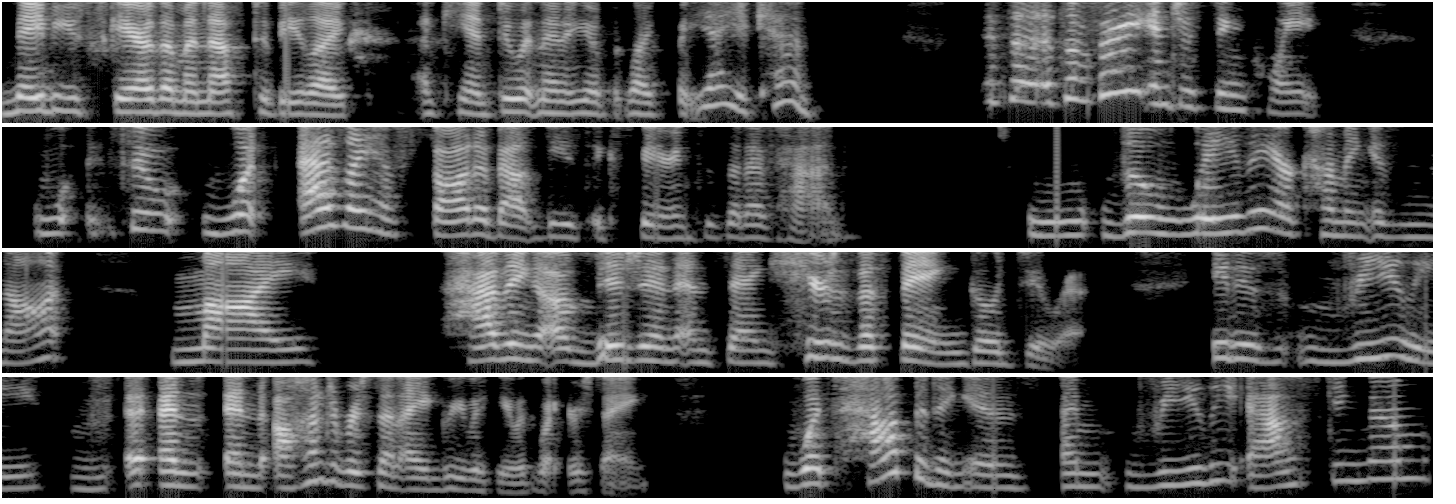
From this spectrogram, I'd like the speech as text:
maybe you scare them enough to be like, I can't do it. And then you're like, but yeah, you can. It's a, it's a very interesting point. So what, as I have thought about these experiences that I've had, the way they are coming is not my having a vision and saying, here's the thing, go do it. It is really, and, and a hundred percent, I agree with you with what you're saying. What's happening is I'm really asking them,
